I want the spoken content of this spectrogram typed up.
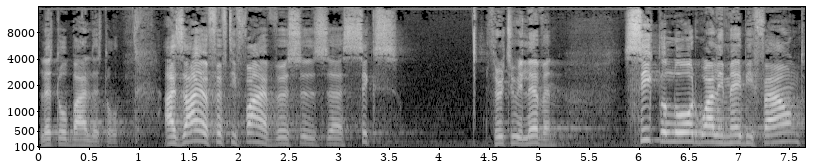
little by little. Isaiah 55, verses uh, 6 through to 11 Seek the Lord while He may be found,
